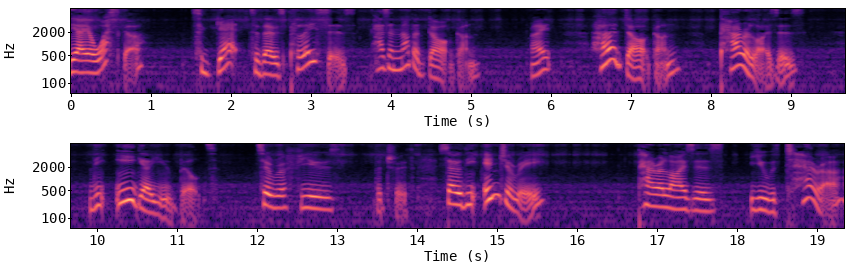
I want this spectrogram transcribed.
the ayahuasca, to get to those places, has another dart gun, right? Her dart gun paralyzes the ego you built to refuse the truth. So the injury paralyzes you with terror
